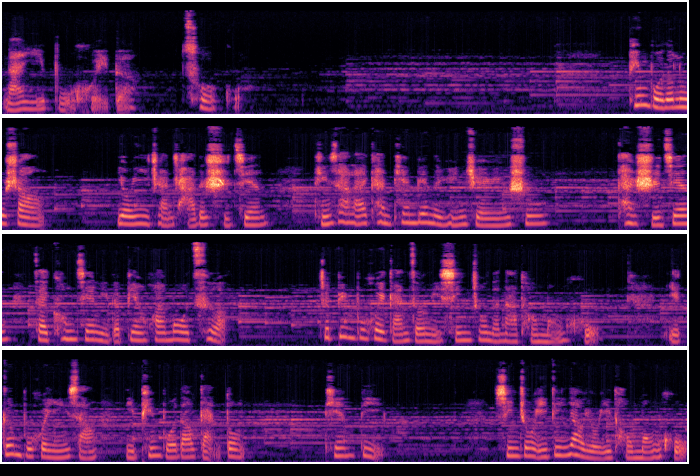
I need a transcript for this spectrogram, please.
难以补回的错过。拼搏的路上，用一盏茶的时间，停下来看天边的云卷云舒，看时间在空间里的变幻莫测。这并不会赶走你心中的那头猛虎，也更不会影响你拼搏到感动天地。心中一定要有一头猛虎，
